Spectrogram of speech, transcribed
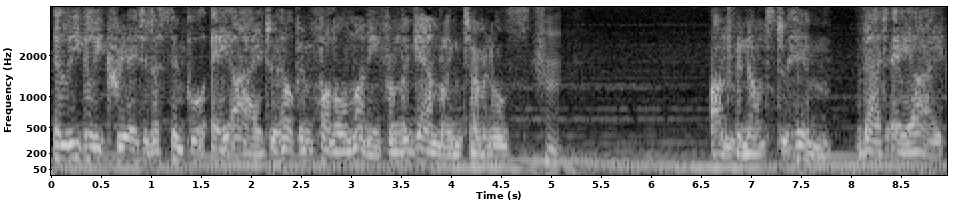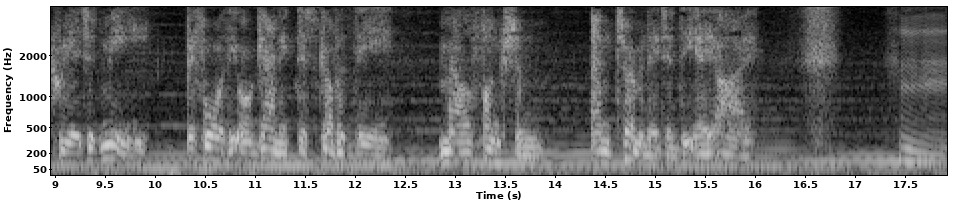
illegally created a simple AI to help him funnel money from the gambling terminals. Unbeknownst to him, that AI created me before the organic discovered the malfunction and terminated the AI. hmm.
